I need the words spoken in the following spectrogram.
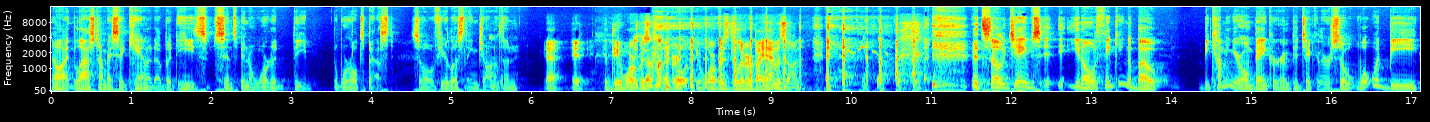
No, I, last time I said Canada, but he's since been awarded the, the world's best. So if you're listening, Jonathan. Yeah, it, the award was delivered. the award was delivered by Amazon. and so, James, you know, thinking about becoming your own banker in particular. So, what would be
